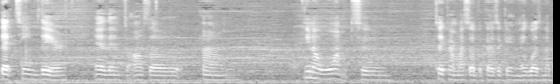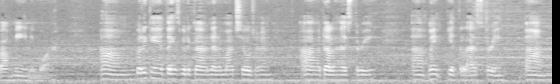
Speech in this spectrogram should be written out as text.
that team there, and then to also, um, you know, want to take care of myself because again, it wasn't about me anymore. Um, but again, thanks be to God, none of my children, uh, the last three, uh, I mean, yeah, the last three, um,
